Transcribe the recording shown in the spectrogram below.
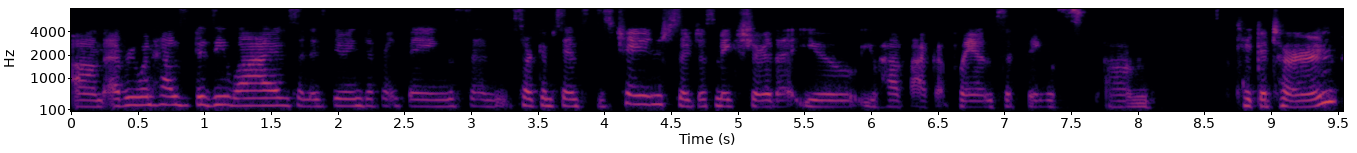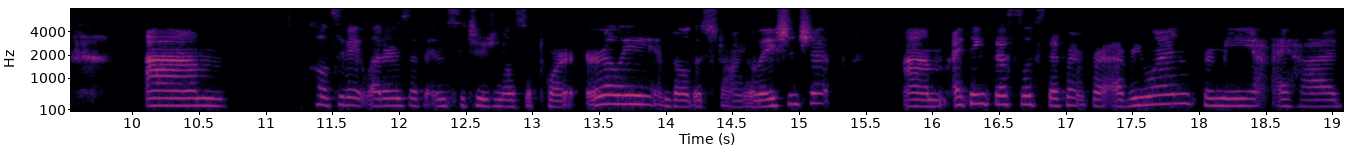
um, everyone has busy lives and is doing different things and circumstances change. So just make sure that you you have backup plans if things um, take a turn. Um, cultivate letters of institutional support early and build a strong relationship. Um, I think this looks different for everyone. For me, I had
